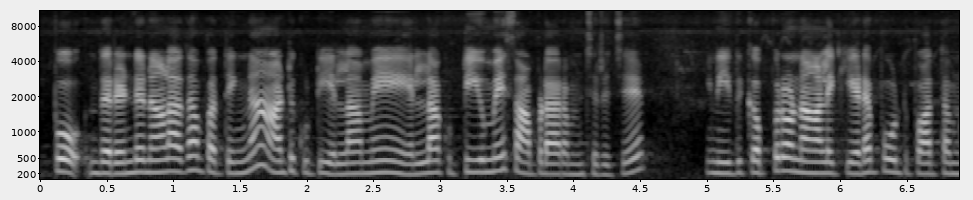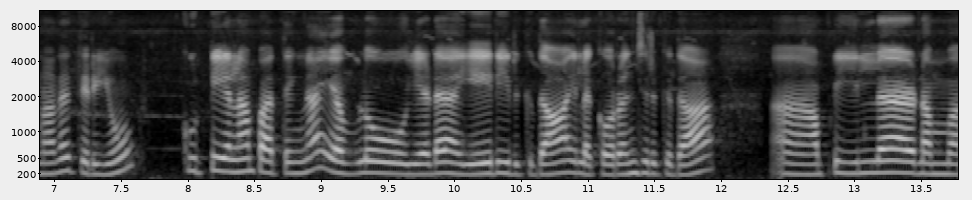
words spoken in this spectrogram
இப்போது இந்த ரெண்டு நாளாக தான் பார்த்திங்கன்னா ஆட்டுக்குட்டி எல்லாமே எல்லா குட்டியுமே சாப்பிட ஆரம்பிச்சிருச்சு. இனி இதுக்கப்புறம் நாளைக்கு எடை போட்டு பார்த்தோம்னா தான் தெரியும். குட்டியெல்லாம் பார்த்திங்கன்னா எவ்வளோ எடை ஏறி இருக்குதா இல்லை குறைஞ்சிருக்குதா? அப்படி இல்லை நம்ம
